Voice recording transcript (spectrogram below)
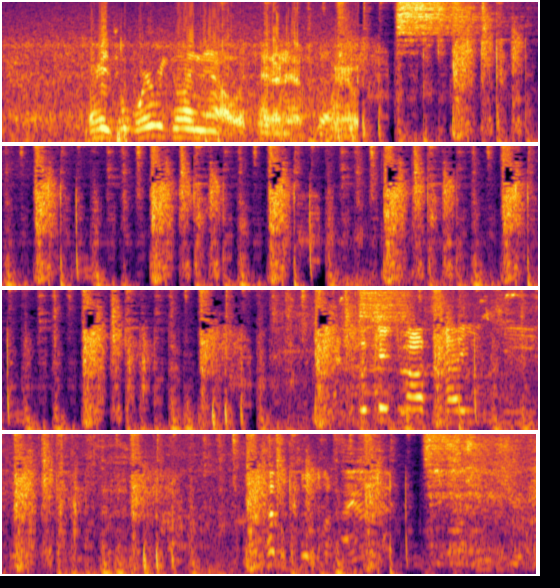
All right, so where are we going now? What's I don't know. Where are we?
